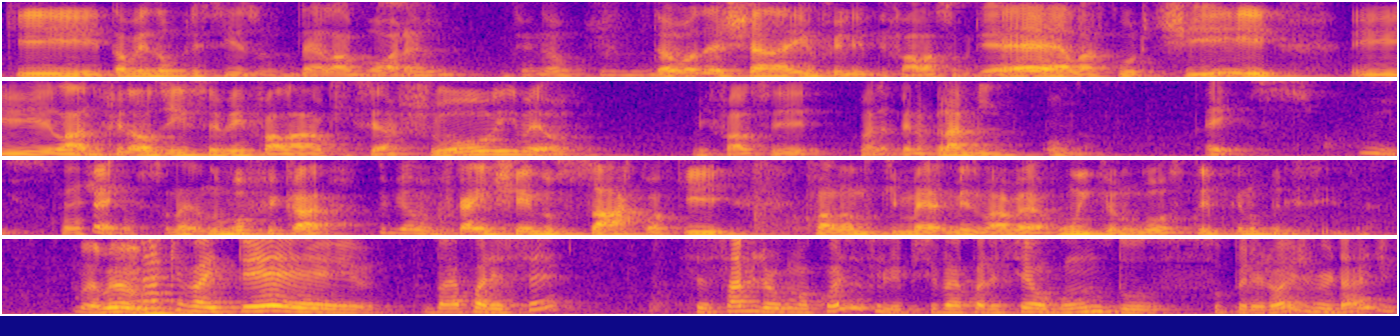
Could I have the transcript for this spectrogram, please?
que talvez não preciso dela agora. Sim. Entendeu? Então eu vou deixar aí o Felipe falar sobre ela, curtir. E lá no finalzinho você vem falar o que, que você achou e, meu, me fala se vale a pena pra mim ou não. É isso. Isso. Fechou. É isso, né? Não vou ficar. porque eu vou ficar enchendo o saco aqui falando que Miss Marvel é ruim, que eu não gostei, porque não precisa. Não é mesmo? Será que vai ter. Vai aparecer? Você sabe de alguma coisa, Felipe? Se vai aparecer alguns dos super-heróis de verdade?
